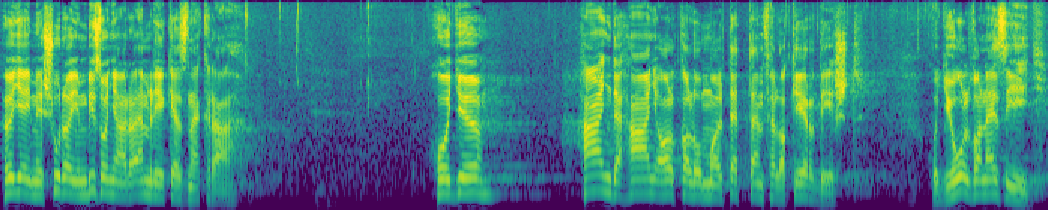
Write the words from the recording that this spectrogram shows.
Hölgyeim és uraim, bizonyára emlékeznek rá, hogy hány de hány alkalommal tettem fel a kérdést, hogy jól van ez így.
